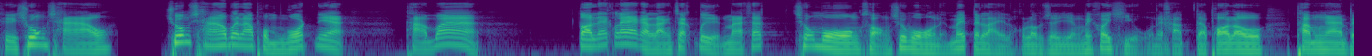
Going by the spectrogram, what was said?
คือช่วงเช้า ช่วงเช้าเวลาผมงดเนี่ยถามว่าตอนแรกๆอะหลังจากตื่นมาสักชั่วโมง 2 ชั่วโมงเนี่ยไม่เป็นไรหรอกเราจะยังไม่ค่อยหิวนะครับแต่พอเราทำงานไป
